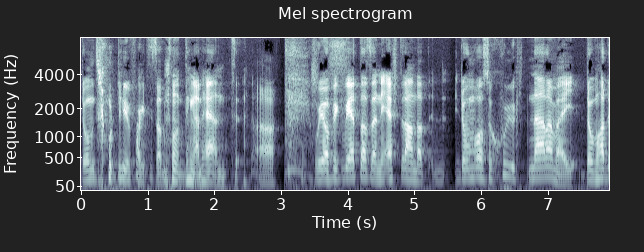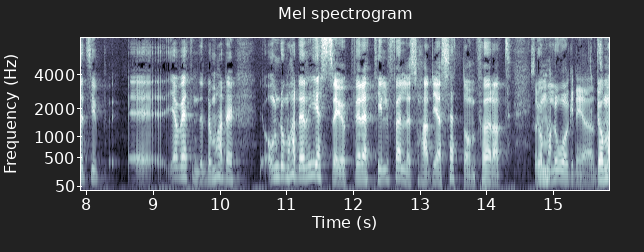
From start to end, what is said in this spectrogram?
De trodde ju faktiskt att någonting hade hänt. Ja. Och jag fick veta sen i efterhand att de var så sjukt nära mig. De hade typ, eh, jag vet inte, de hade, om de hade rest sig upp vid rätt tillfälle så hade jag sett dem för att Så de, de, låg ner alltså. de,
